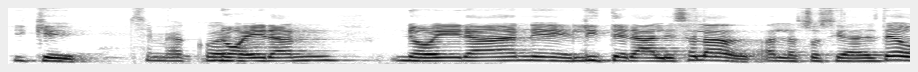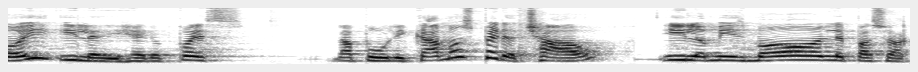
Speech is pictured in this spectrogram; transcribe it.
y que no eran, no eran eh, literales a, a las sociedades de hoy, y le dijeron, pues, la publicamos, pero chao. Y lo mismo le pasó a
